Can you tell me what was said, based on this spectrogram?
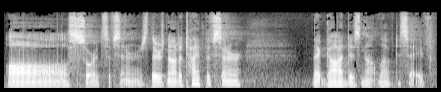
all sorts of sinners. There's not a type of sinner that God does not love to save.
